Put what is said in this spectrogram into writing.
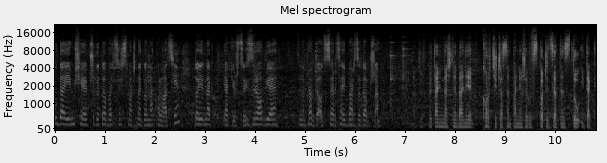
udaje mi się przygotować coś smacznego na kolację, to jednak jak już coś zrobię, to naprawdę od serca i bardzo dobrze. A czy w pytaniu na śniadanie korci czasem Panią, żeby wskoczyć za ten stół i tak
